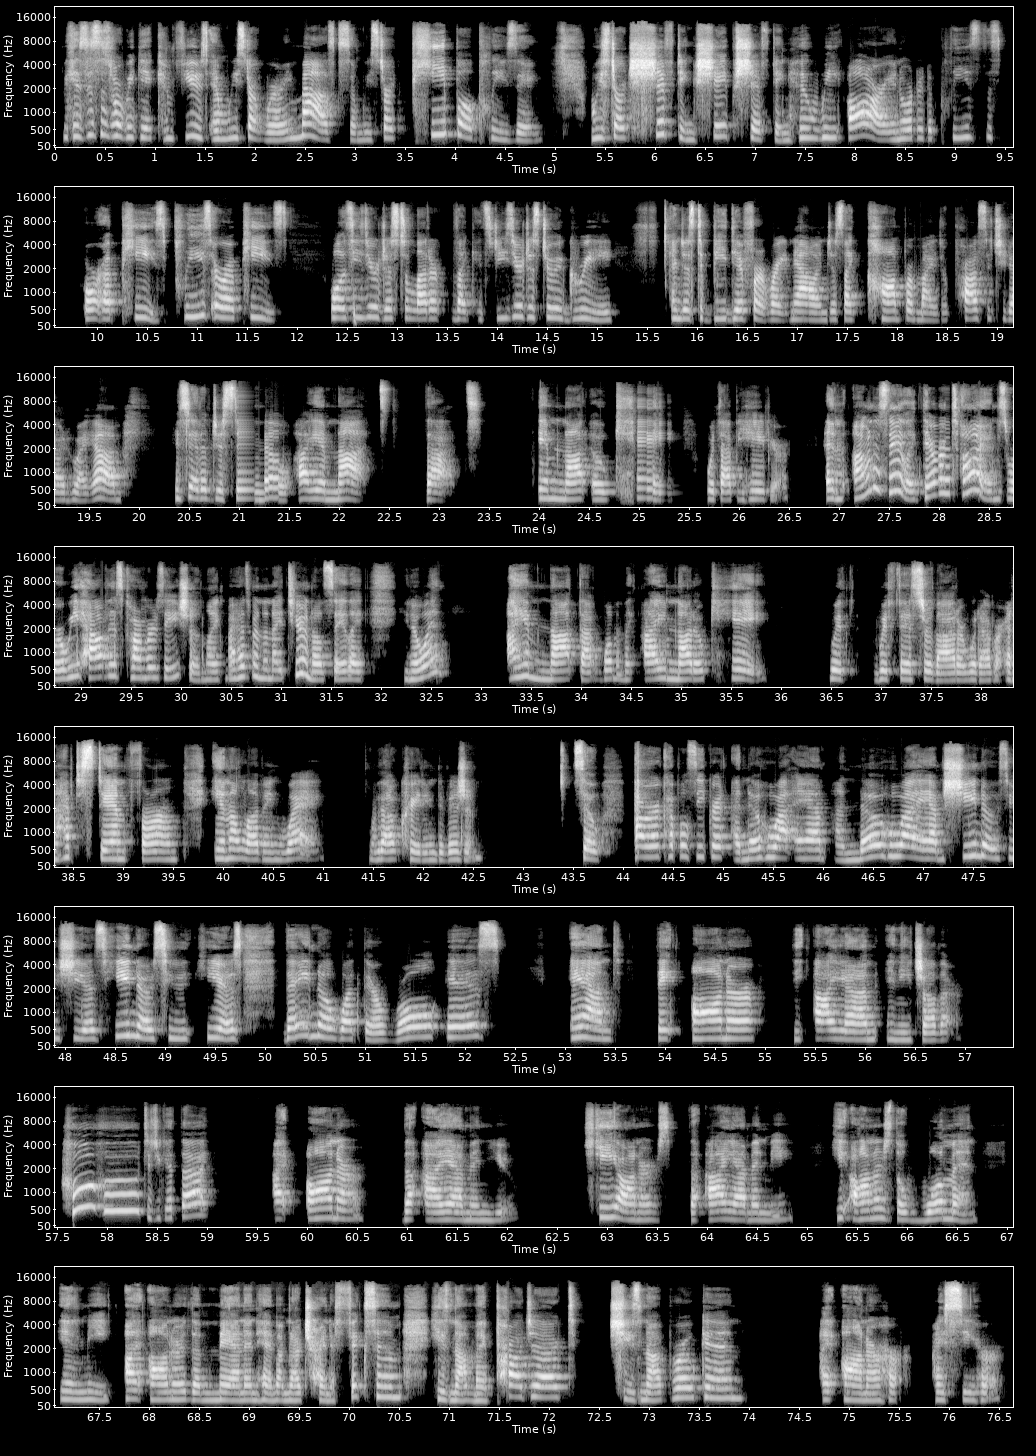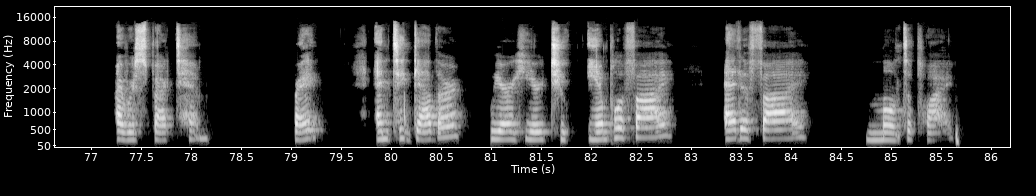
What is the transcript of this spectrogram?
because this is where we get confused and we start wearing masks and we start people pleasing. We start shifting, shape shifting who we are in order to please this or appease, please or appease. Well, it's easier just to let her, like, it's easier just to agree and just to be different right now and just like compromise or prostitute out who I am instead of just saying, no, I am not that. I am not okay with that behavior. And I'm going to say, like, there are times where we have this conversation, like my husband and I too, and I'll say, like, you know what? I am not that woman. Like, I am not okay with with this or that or whatever. And I have to stand firm in a loving way without creating division. So, power couple secret I know who I am. I know who I am. She knows who she is. He knows who he is. They know what their role is. And they honor the I am in each other. Hoo did you get that? I honor the I am in you. He honors the I am in me. He honors the woman in me. I honor the man in him. I'm not trying to fix him. He's not my project. She's not broken. I honor her. I see her. I respect him. Right? And together we are here to amplify, edify, multiply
